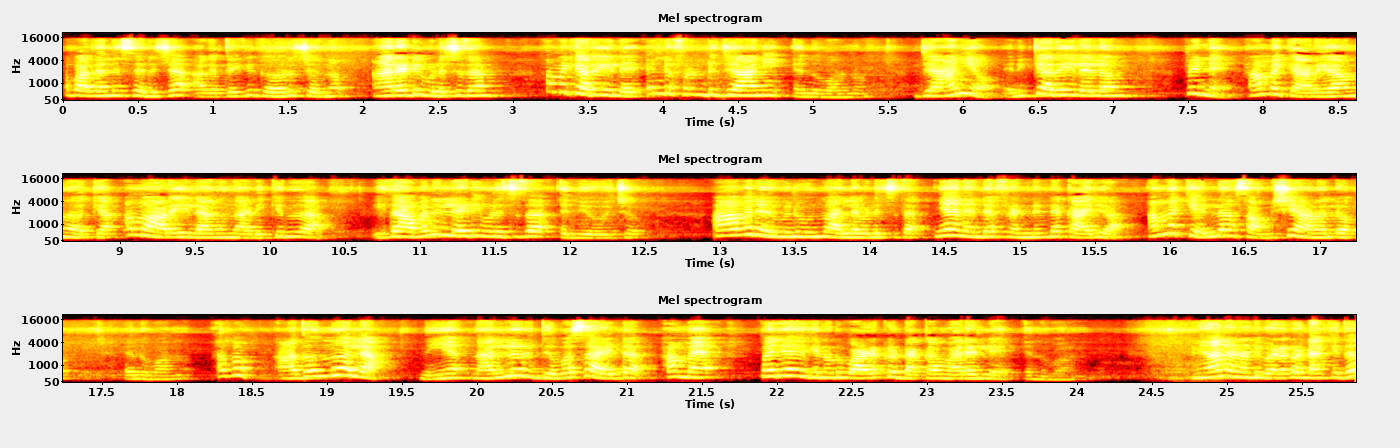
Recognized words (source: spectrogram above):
അപ്പൊ അതനുസരിച്ച് അകത്തേക്ക് കയറി ചെന്നു. ആരടി വിളിച്ചതാണ് അമ്മയ്ക്കറിയില്ലേ എന്റെ ഫ്രണ്ട് ജാനി എന്ന് പറഞ്ഞു. ജാനിയോ? എനിക്കറിയില്ലല്ലോ. പിന്നെ അമ്മയ്ക്ക് അറിയാവുന്നതൊക്കെ അമ്മ അറിയില്ല എന്ന് നടിക്കുന്നതാ. ഇത് അവനല്ലേടി വിളിച്ചത് എന്ന് ചോദിച്ചു. അവനും ഇവനും ഒന്നും അല്ല വിളിച്ചത്. ഞാൻ എന്റെ ഫ്രണ്ടിന്റെ കാര്യമാണ് അമ്മയ്ക്ക് എല്ലാം സംശയമാണല്ലോ എന്ന് പറഞ്ഞു. അപ്പം അതൊന്നുമല്ല നീ നല്ലൊരു ദിവസമായിട്ട് അമ്മ മര്യാദയ്ക്ക് വഴക്കുണ്ടാക്കാൻ വരല്ലേ എന്ന് പറഞ്ഞു. ഞാനാണോടി വഴക്കുണ്ടാക്കിയത്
